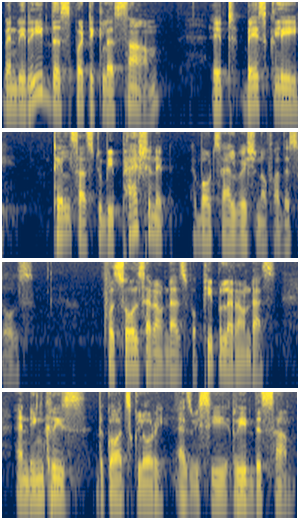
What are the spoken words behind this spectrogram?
when we read this particular psalm, it basically tells us to be passionate about salvation of other souls, for souls around us, for people around us, and increase the God's glory as we see read this psalm.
